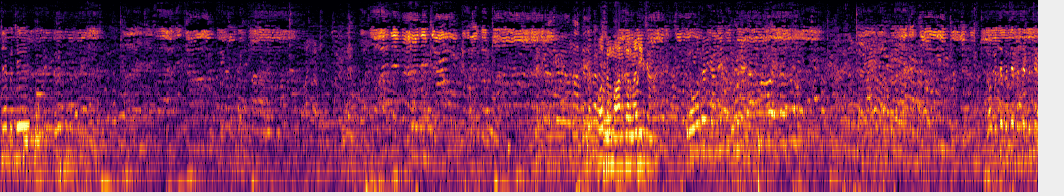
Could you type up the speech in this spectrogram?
ਪਿੱਛੇ ਪਿੱਛੇ ਉਹ ਸਨਮਾਨ ਕਰਨਾ ਜੀ ਸਰੋਵਰ ਤੇ ਵੀ ਜਾਣੇ ਉਹ ਬੱਚੇ ਬੱਚੇ ਬੱਚੇ ਬੱਚੇ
